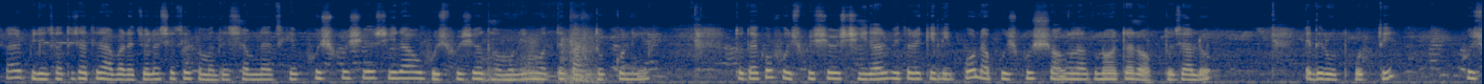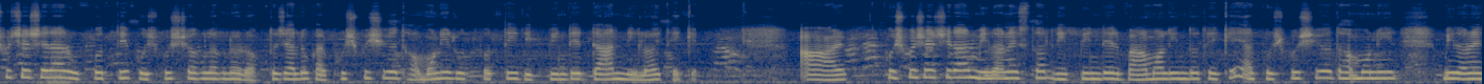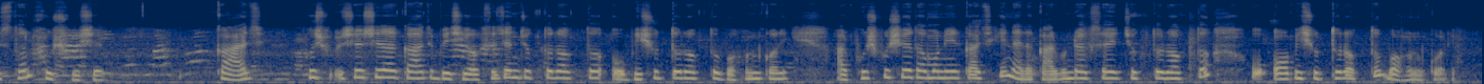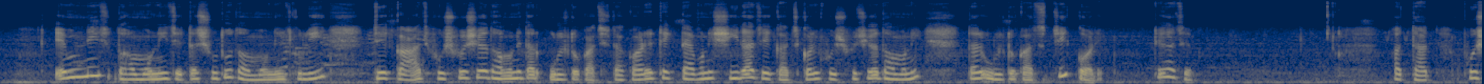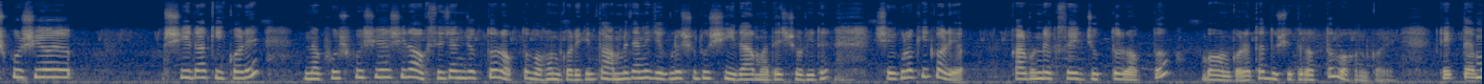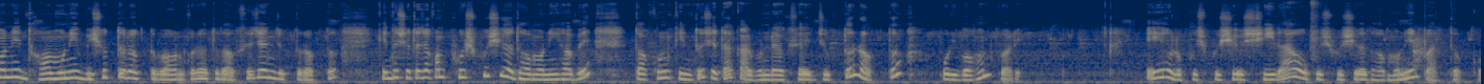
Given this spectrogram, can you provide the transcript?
নমস্কার। প্রিয় ছাত্রছাত্রীরা, আবারও চলে এসেছি তোমাদের সামনে আজকে ফুসফুসীয় শিরা ও ফুসফুসীয় ধমনির মধ্যে পার্থক্য নিয়ে। তো দেখো, ফুসফুসীয় শিরার ভিতরে কি লিখব? না, ফুসফুস সংলগ্ন এটা রক্তজালক এদের উৎপত্তি। ফুসফুসীয় শিরার উৎপত্তি ফুসফুস সংলগ্ন রক্তজালক আর ফুসফুসীয় ধমনির উৎপত্তি হৃৎপিণ্ডের ডান নিলয় থেকে। আর ফুসফুসের শিরার মিলনস্থল হৃৎপিণ্ডের বাম অলিন্দ থেকে আর ফুসফুসীয় ধমনির মিলনস্থল ফুসফুসের। কাজ, ফুসফুসের শিরার কাজ বেশি অক্সিজেনযুক্ত রক্ত ও বিশুদ্ধ রক্ত বহন করে আর ফুসফুসীয় ধমনির কাজ কি না এরা কার্বন ডাইঅক্সাইডযুক্ত রক্ত ও অবিশুদ্ধ রক্ত বহন করে। এমনি ধমনী যেটা, শুধু ধমনীগুলি যে কাজ, ফুসফুসীয় ধমনী তার উল্টো কাজটা করে, ঠিক তেমনই শিরা যে কাজ করে, ফুসফুসীয় ধমনী তার উল্টো কাজটি করে, ঠিক আছে? অর্থাৎ ফুসফুসীয় শিরা কি করে? না, ফুসফুসীয় শিরা অক্সিজেনযুক্ত রক্ত বহন করে, কিন্তু আমরা জানি যেগুলো শুধু শিরা আমাদের শরীরে, সেগুলো কি করে? কার্বন ডাইঅক্সাইডযুক্ত রক্ত বহন করে অর্থাৎ দূষিত রক্ত বহন করে। ঠিক তেমনই ধমনী বিশুদ্ধ রক্ত বহন করে অর্থাৎ অক্সিজেনযুক্ত রক্ত, কিন্তু সেটা যখন ফুসফুসীয় ধমনী হবে, তখন কিন্তু সেটা কার্বন ডাইঅক্সাইডযুক্ত রক্ত পরিবহন করে। এই হলো ফুসফুসীয় শিরা ও ফুসফুসীয় ধমনীর পার্থক্য।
